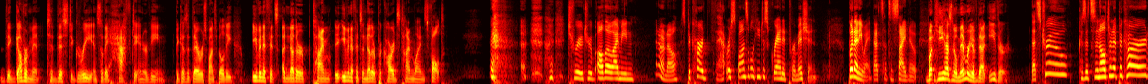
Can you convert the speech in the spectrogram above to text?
the government to this degree and so they have to intervene because it's their responsibility even if it's another time even if it's another picard's timeline's fault True, true. Although, I mean, I don't know. Is Picard that responsible? He just granted permission. But anyway, that's that's a side note. but he has no memory of that either That's true because it's an alternate Picard.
